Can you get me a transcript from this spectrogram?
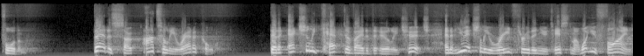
for them. That is so utterly radical that it actually captivated the early church. And if you actually read through the New Testament, what you find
